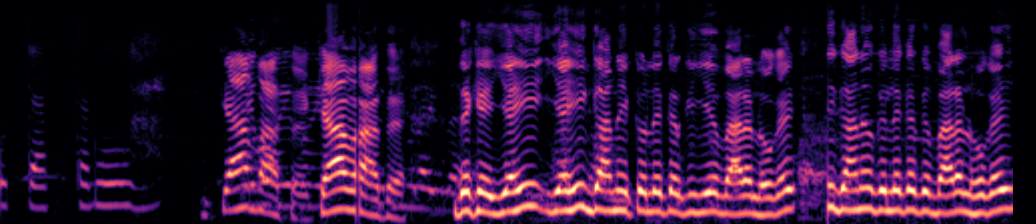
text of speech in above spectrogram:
उतर धनिया। क्या बात है क्या बात है। देखिए यही यही गाने को लेकर के ये वायरल हो गई। इसी गाने को लेकर के वायरल हो गई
